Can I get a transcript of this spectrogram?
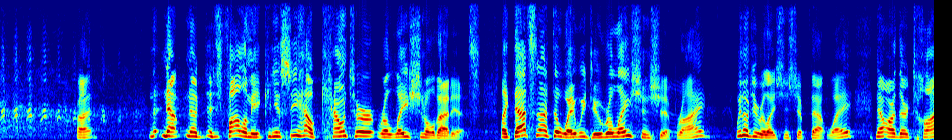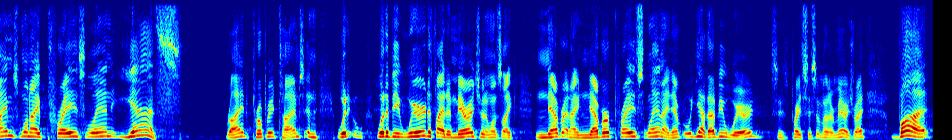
right? Now, now, just follow me. Can you see how counter relational that is? Like, that's not the way we do relationship, right? We don't do relationship that way. Now, are there times when I praise Lynn? Yes. Right? Appropriate times. And would it, would it be weird if I had a marriage when it was like never, and I never praised Lynn? I never, well, yeah, that'd be weird. So probably say something about our marriage, right? But,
